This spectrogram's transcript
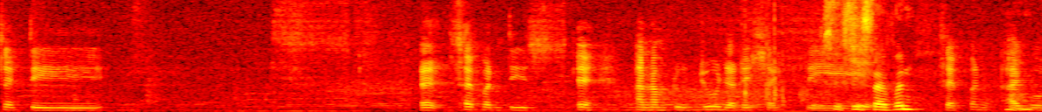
70 eh, 70 eh 67 jadi 67 67. I go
